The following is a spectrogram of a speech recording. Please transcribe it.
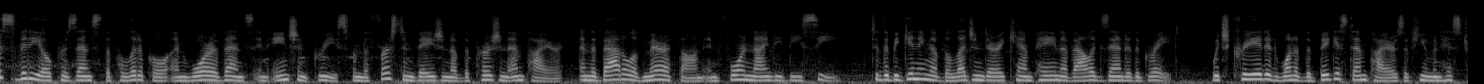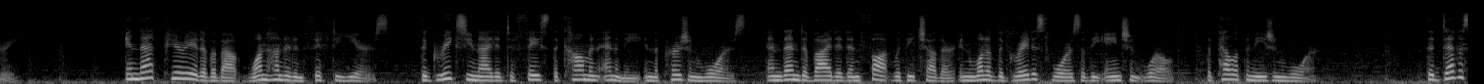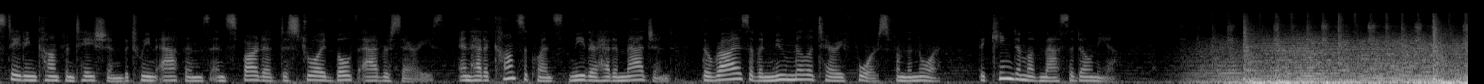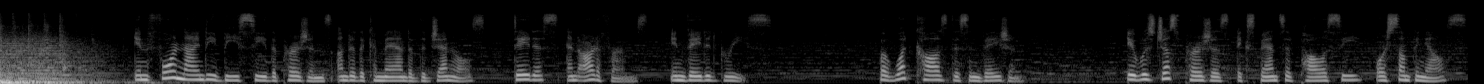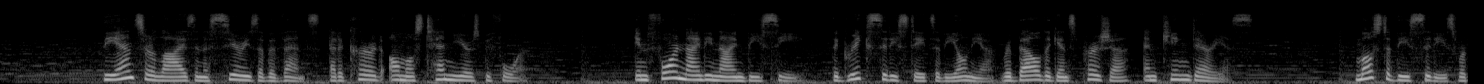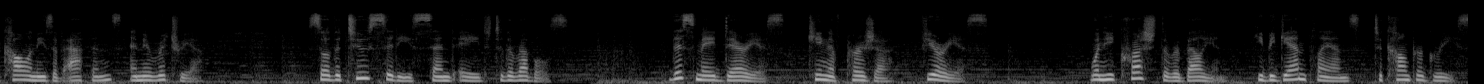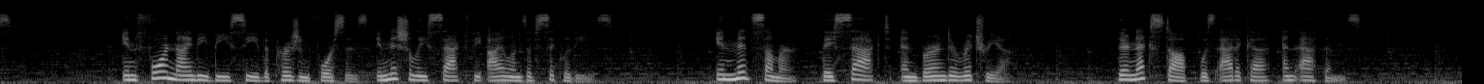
This video presents the political and war events in ancient Greece from the first invasion of the Persian Empire and the Battle of Marathon in 490 BC, to the beginning of the legendary campaign of Alexander the Great, which created one of the biggest empires of human history. In that period of about 150 years, the Greeks united to face the common enemy in the Persian Wars, and then divided and fought with each other in one of the greatest wars of the ancient world, the Peloponnesian War. The devastating confrontation between Athens and Sparta destroyed both adversaries, and had a consequence neither had imagined, the rise of a new military force from the north, the Kingdom of Macedonia. In 490 BC the Persians under the command of the generals, Datis and Artaphernes, invaded Greece. But what caused this invasion? It was just Persia's expansive policy or something else? The answer lies in a series of events that occurred almost 10 years before. In 499 BC, the Greek city-states of Ionia rebelled against Persia and King Darius. Most of these cities were colonies of Athens and Eretria. So the two cities send aid to the rebels. This made Darius, king of Persia, furious. When he crushed the rebellion, he began plans to conquer Greece. In 490 BC the Persian forces initially sacked the islands of Cyclades. In midsummer, they sacked and burned Eretria. Their next stop was Attica and Athens.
